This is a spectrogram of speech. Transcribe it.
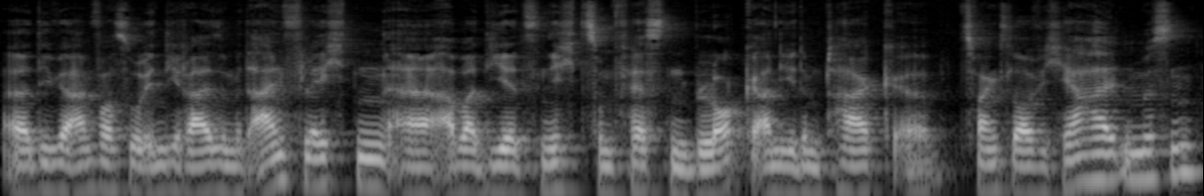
äh, die wir einfach so in die Reise mit einflechten, äh, aber die jetzt nicht zum festen Block an jedem Tag äh, zwangsläufig herhalten müssen.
